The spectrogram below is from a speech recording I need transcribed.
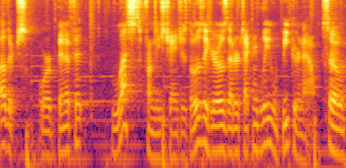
others, or benefit less from these changes. Those are the heroes that are technically weaker now. So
